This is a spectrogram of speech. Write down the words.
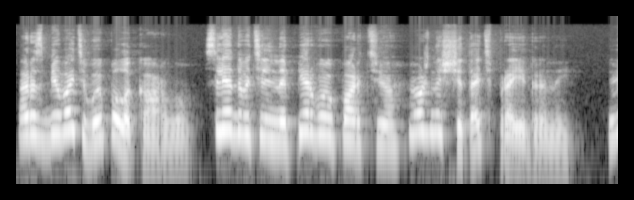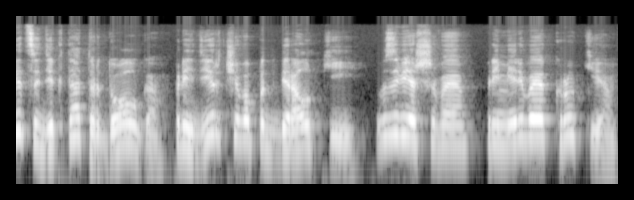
Разбивать выпало Карлу. Следовательно, первую партию можно считать проигранной. Вице-диктатор долго, придирчиво подбирал кий, взвешивая, примеривая к руке.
